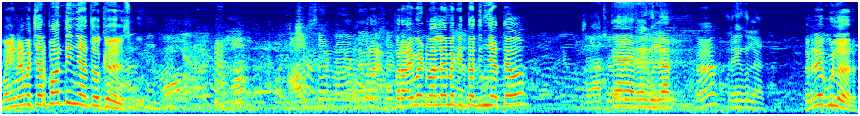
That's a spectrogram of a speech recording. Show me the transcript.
महीना में चार पाँच दिन जाते हो केवल स्कूल? प्राइवेट वाले में कितना दिन जाते हो? जाते हैं रेगुलर हाँ? रेगुलर रेगुलर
